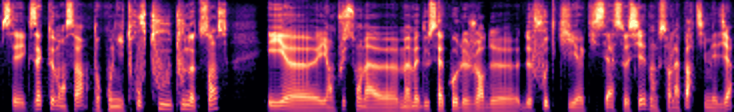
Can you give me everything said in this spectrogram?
c'est exactement ça. Donc on y trouve tout, tout notre sens. Et, euh, et, en plus, on a euh, Mamadou Sakho, le joueur de, de foot, qui, euh, qui s'est associé donc sur la partie média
